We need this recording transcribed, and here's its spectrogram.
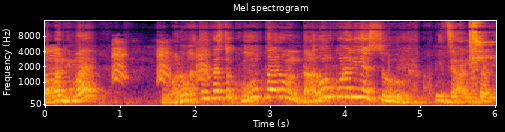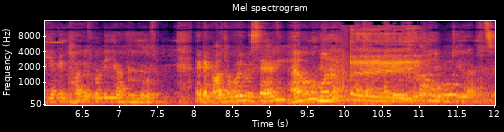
বাবা নিমাই তোমারও হাতের কাজ তো খুব দারুণ দারুণ করে নিয়ে এসছো। আমি জানতাম আমি ভালো করেই আনব। একটা কথা বলব স্যার? হ্যাঁ বাবু বলো। কি লাগছে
